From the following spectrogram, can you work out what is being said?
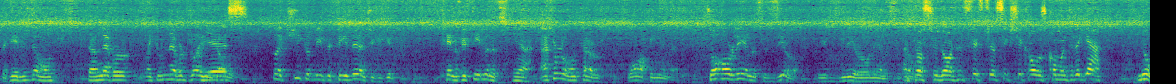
The head is down. They're never like you're never driving Yes. cows. Like she could leave the field there and she could give ten or fifteen minutes Yeah. at her own peril walking in there. So our lameness is zero. We have zero lameness. And plus, you don't have 50 or 60 cows coming to the gap. No,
